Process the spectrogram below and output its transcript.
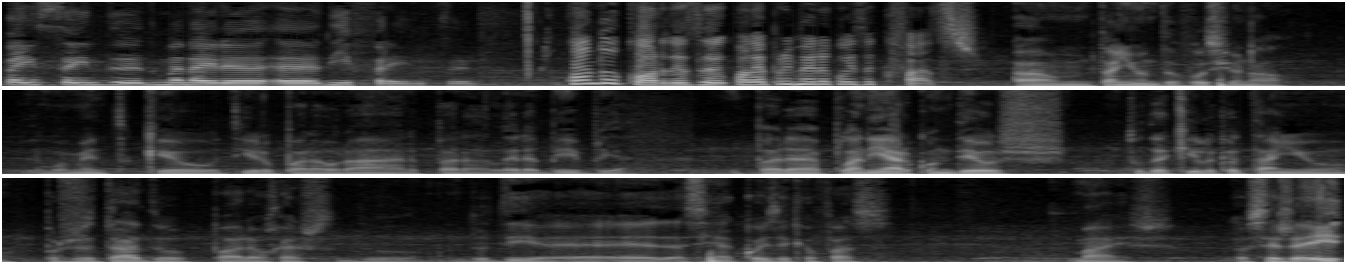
pensem de, de maneira uh, diferente. Quando acordas, qual é a primeira coisa que fazes? Um, tenho um devocional, o momento que eu tiro para orar, para ler a Bíblia, para planear com Deus tudo aquilo que eu tenho projetado para o resto do, do dia. É, é assim a coisa que eu faço mais. Ou seja, é,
